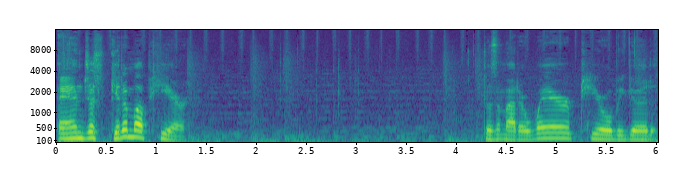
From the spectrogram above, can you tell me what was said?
And just get him up here. Doesn't matter where, here will be good.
